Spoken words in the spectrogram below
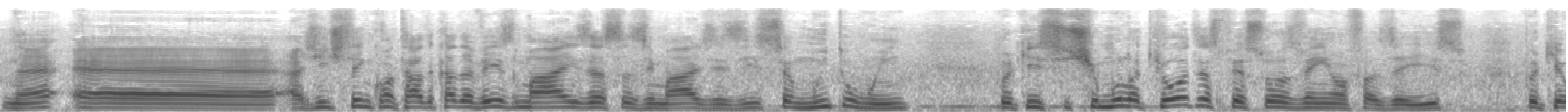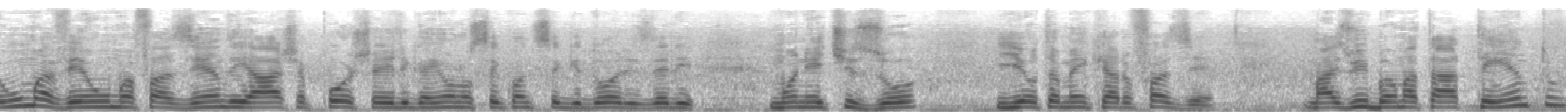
Né? É... a gente tem encontrado cada vez mais essas imagens e isso é muito ruim, porque isso estimula que outras pessoas venham a fazer isso, porque uma vê uma fazendo e acha, poxa, ele ganhou não sei quantos seguidores, ele monetizou e eu também quero fazer. Mas o IBAMA está atento,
